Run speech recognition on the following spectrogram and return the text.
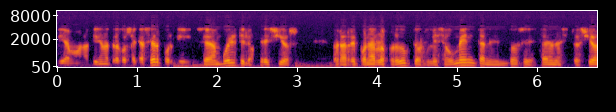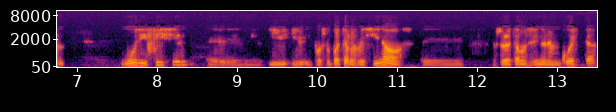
digamos, no tienen otra cosa que hacer porque se dan vuelta y los precios para reponer los productos les aumentan, entonces están en una situación muy difícil eh, y, por supuesto los vecinos, eh, nosotros estamos haciendo una encuesta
